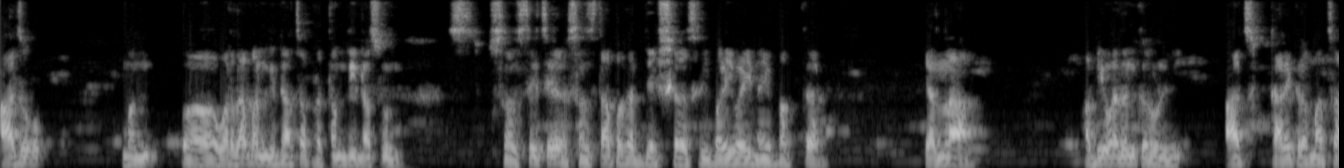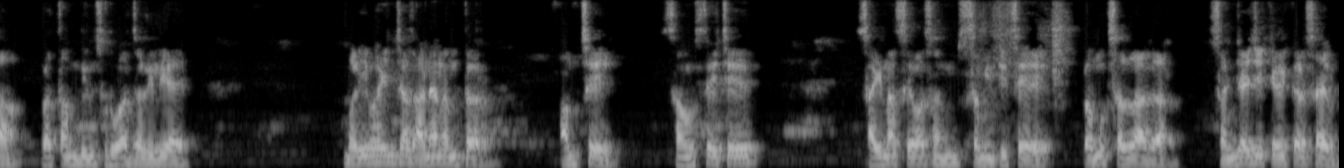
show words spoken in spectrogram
हा जो मन वर्धापन दिनाचा प्रथम दिन असून संस्थेचे संस्थापक अध्यक्ष श्री बळीबाई नईबागकर यांना अभिवादन करून आज कार्यक्रमाचा प्रथम दिन सुरुवात झालेली आहे. बळीबाईंच्या जाण्यानंतर आमचे संस्थेचे साईनाथ सेवा सम समितीचे प्रमुख सल्लागार संजयजी केळकर साहेब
